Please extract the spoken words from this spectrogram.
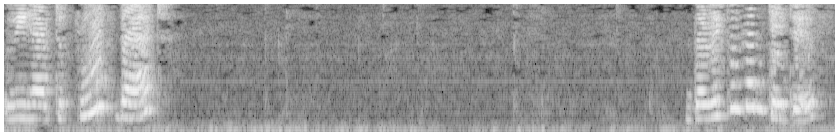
we have to prove that the representative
